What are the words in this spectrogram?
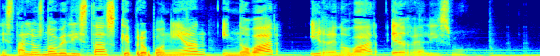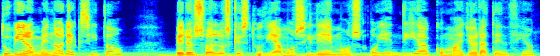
están los novelistas que proponían innovar y renovar el realismo. Tuvieron menor éxito, pero son los que estudiamos y leemos hoy en día con mayor atención.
